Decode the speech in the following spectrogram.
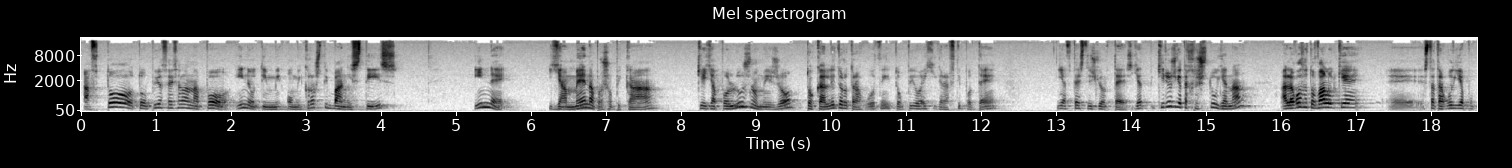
Αυτό το οποίο θα ήθελα να πω είναι ότι ο μικρός τυμπανιστής είναι για μένα προσωπικά και για πολλούς νομίζω το καλύτερο τραγούδι το οποίο έχει γραφτεί ποτέ για αυτές τις γιορτές. Για, κυρίως για τα Χριστούγεννα, αλλά εγώ θα το βάλω και ε, στα τραγούδια που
